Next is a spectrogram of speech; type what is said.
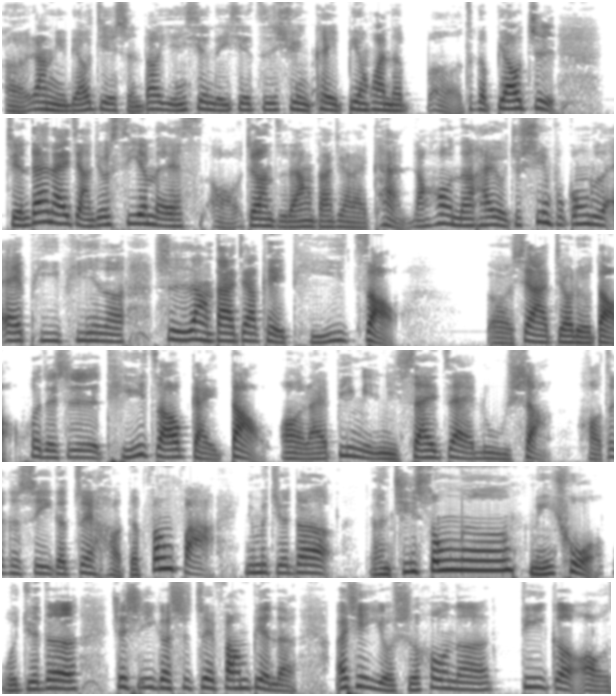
呃让你了解省道沿线的一些资讯，可以变换的呃这个标志，简单来讲就 CMS 哦，这样子让大家来看，然后呢，还有就幸福公路的 APP 呢，是让大家可以提早呃下交流道，或者是提早改道哦，来避免你塞在路上。好，这个是一个最好的方法，你们觉得很轻松呢？没错，我觉得这是一个是最方便的，而且有时候呢，第一个哦，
